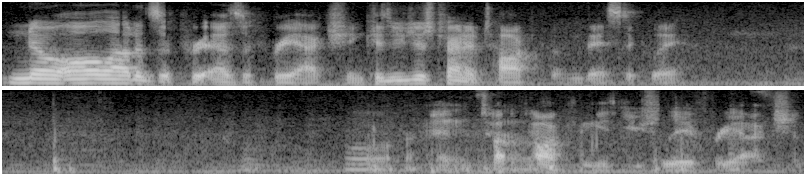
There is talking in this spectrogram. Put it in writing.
no, all out as a free, as a free action because you're just trying to talk to them basically. Well, okay. And So, ta- talking is usually a free action.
